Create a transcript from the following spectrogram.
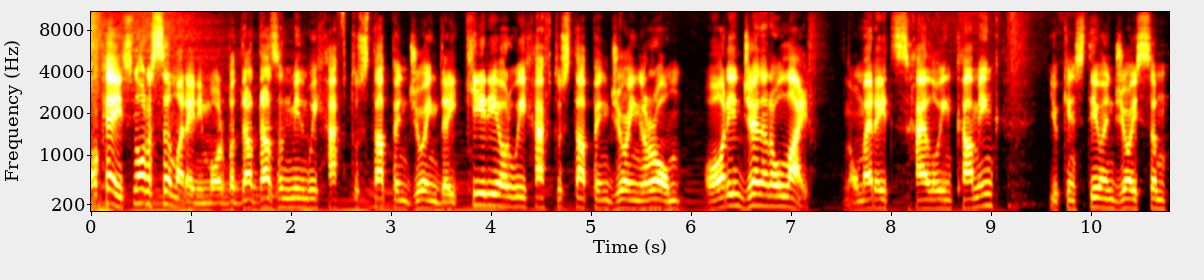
Okay, it's not a summer anymore, but that doesn't mean we have to stop enjoying the daiquiri or we have to stop enjoying Rome or in general life. No matter it's Halloween coming, you can still enjoy some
